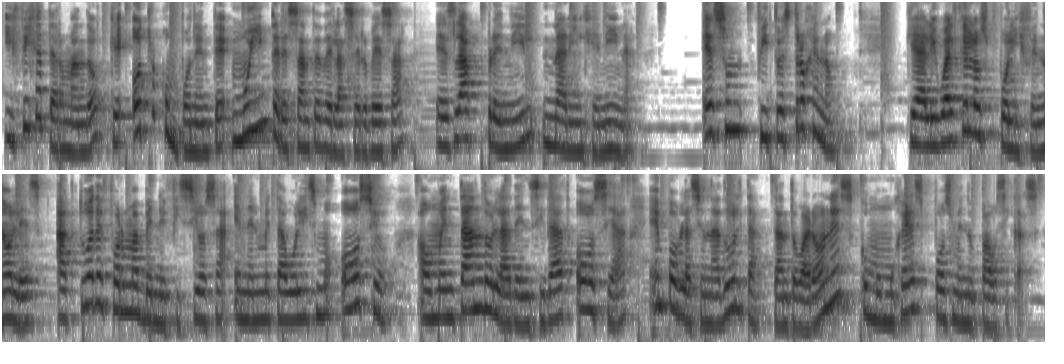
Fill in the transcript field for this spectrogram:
Y fíjate Armando que otro componente muy interesante de la cerveza es la prenilnaringenina, es un fitoestrógeno que al igual que los polifenoles actúa de forma beneficiosa en el metabolismo óseo, aumentando la densidad ósea en población adulta, tanto varones como mujeres posmenopáusicas,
